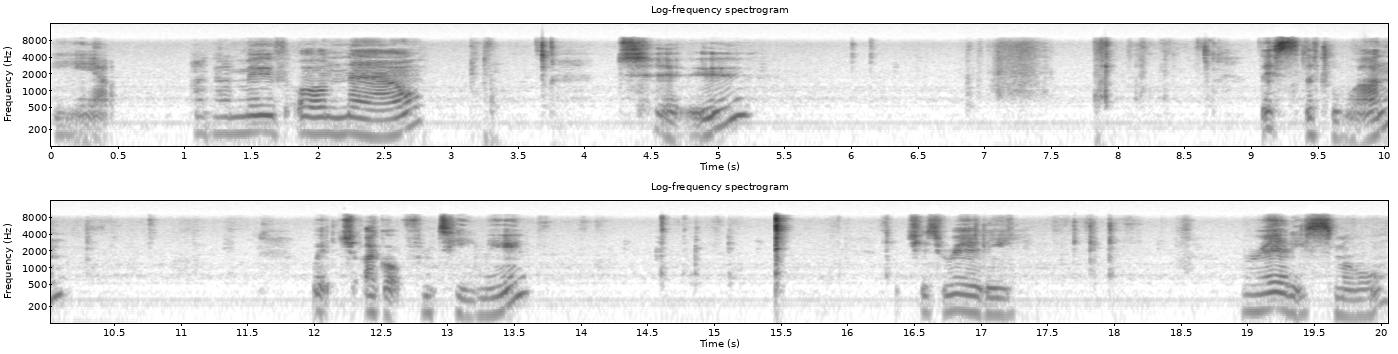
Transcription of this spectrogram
Yeah, I'm going to move on now to this little one, which I got from Temu, which is really, really small.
